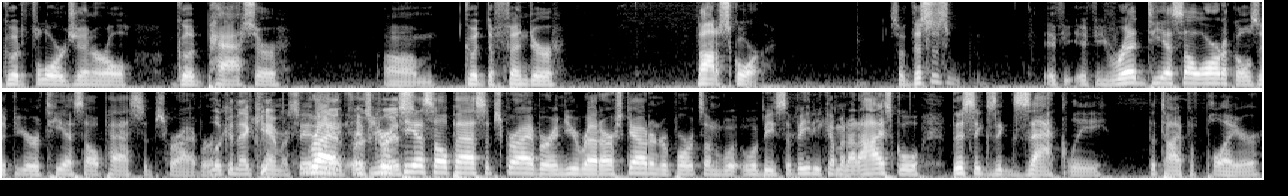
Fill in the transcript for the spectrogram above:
good floor general, good passer, um, good defender, not a scorer. So this is. If, you- if you read TSL articles, if you're a TSL Pass subscriber, Look in that camera. Say it right. first, if you're Chris. a TSL Pass subscriber and you read our scouting reports on what would be Sabiti coming out of high school, this is exactly the type of player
